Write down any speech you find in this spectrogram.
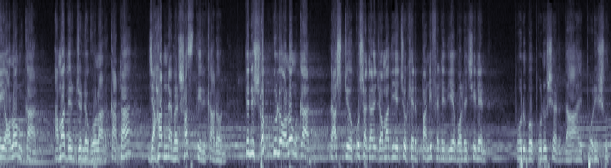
এই অলংকার আমাদের জন্য গোলার কাটা জাহান নামের শাস্তির কারণ। তিনি সবগুলো অলংকার রাষ্ট্রীয় কোষাগারে জমা দিয়ে চোখের পানি ফেলে দিয়ে বলেছিলেন, পূর্বপুরুষের দায় পরিশোধ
